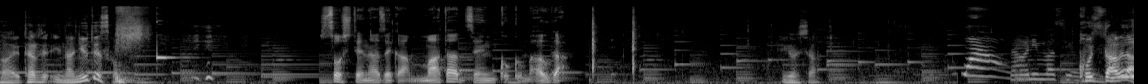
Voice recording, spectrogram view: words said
ではい。ただ何言ってんすか？そしてなぜかまた全国舞うがいきました？治りますよ。こいつダメだ。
